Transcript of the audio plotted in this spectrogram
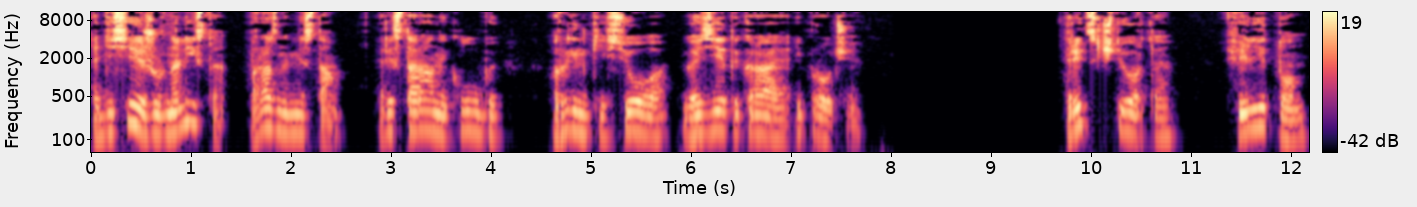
Одиссея журналиста по разным местам: рестораны, клубы, рынки, села, газеты края и прочее. 34. Фильетон.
